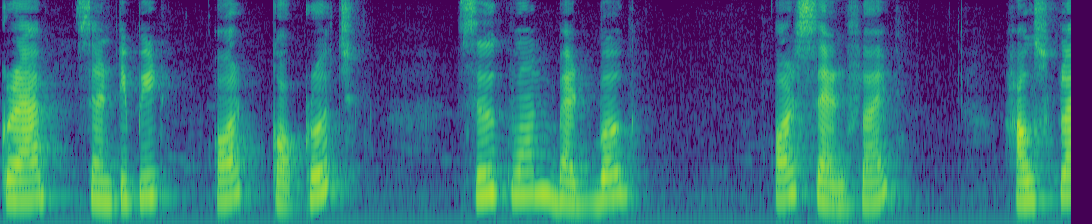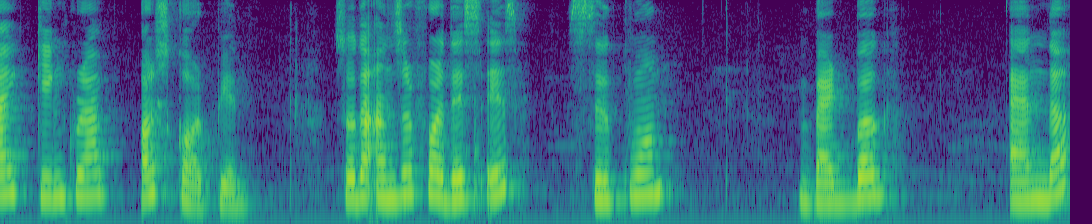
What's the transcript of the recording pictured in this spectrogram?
Crab, centipede or cockroach? Silkworm, bedbug or sandfly? Housefly, king crab or scorpion? So the answer for this is silkworm, bedbug and the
